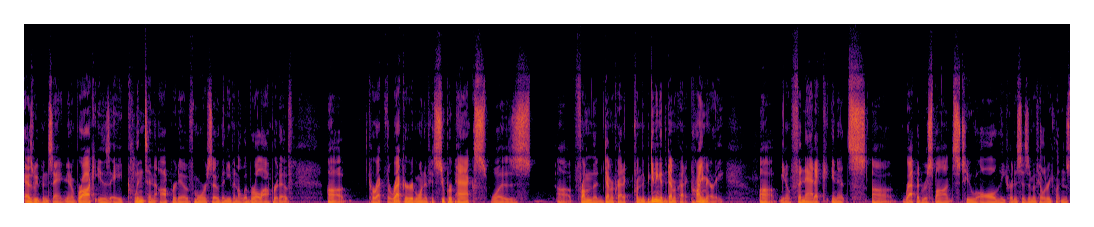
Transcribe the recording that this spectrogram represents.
as we've been saying, you know, Brock is a Clinton operative more so than even a liberal operative. Correct the record. One of his super PACs was uh, from the Democratic from the beginning of the Democratic primary. Uh, you know, fanatic in its uh, rapid response to all the criticism of Hillary Clinton's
